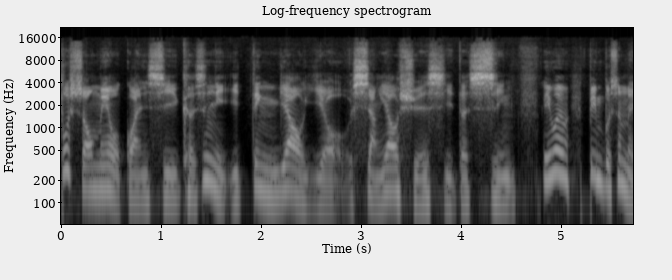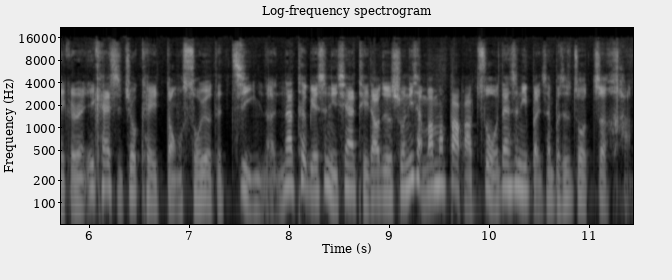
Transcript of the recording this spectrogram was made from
不熟没有关系，可是你一定要有想要学习的心，因为并不是每个人一开始就可以懂所有的技能。那特别是你现在提到，就是说你想帮帮爸爸做，但是你本身不是做这行，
